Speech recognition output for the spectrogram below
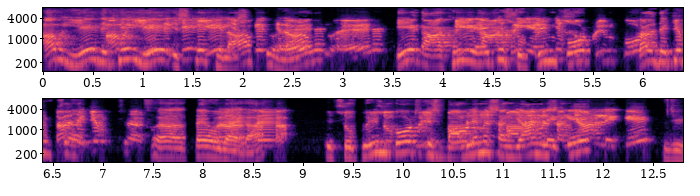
अब ये देखिए ये इसके ये खिलाफ इसके जो खिलाफ है जो है एक आखिरी है कि सुप्रीम कोर्ट कल देखिए तय हो जाएगा कि सुप्रीम कोर्ट इस मामले में संज्ञान लेके जी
